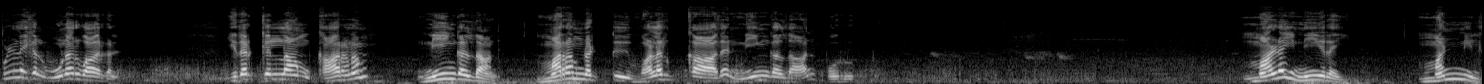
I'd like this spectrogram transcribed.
பிள்ளைகள் உணர்வார்கள். இதற்கெல்லாம் காரணம் நீங்கள்தான். மரம் நட்டு வளர்க்காத நீங்கள்தான் பொறுப்பு. மழை நீரை மண்ணில்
